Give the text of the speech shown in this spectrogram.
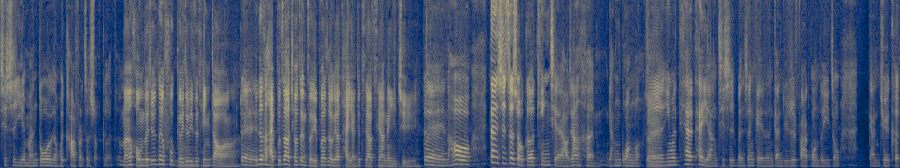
其实也蛮多人会 cover 这首歌的，蛮红的。就是那个副歌就一直听到啊，嗯、对，那时候还不知道邱振哲，也不知道这首歌叫太阳，就只要听到那一句。对，然后但是这首歌听起来好像很阳光哦，就是因为太太阳其实本身给人感觉是发光的一种感觉，可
